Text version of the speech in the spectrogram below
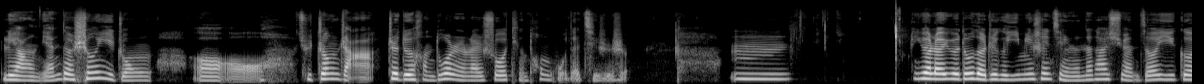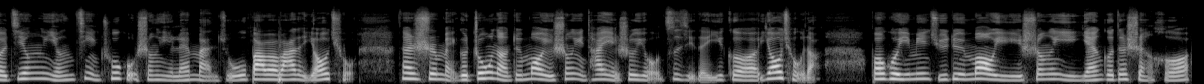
两年的生意中，呃，去挣扎，这对很多人来说挺痛苦的。其实是，嗯，越来越多的这个移民申请人呢，他选择一个经营进出口生意来满足八八八的要求。但是每个州呢，对贸易生意它也是有自己的一个要求的，包括移民局对贸易生意严格的审核，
